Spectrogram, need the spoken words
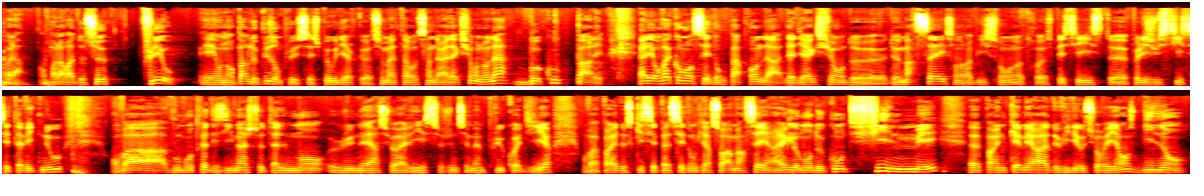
Voilà, on parlera de ce fléau et on en parle de plus en plus. Et je peux vous dire que ce matin, au sein de la rédaction, on en a beaucoup parlé. Allez, on va commencer donc par prendre la, direction de, Marseille. Sandra Buisson, notre spécialiste euh, police-justice, est avec nous. On va vous montrer des images totalement lunaires, surréalistes. Je ne sais même plus quoi dire. On va parler de ce qui s'est passé donc hier soir à Marseille. Un règlement de compte filmé euh, par une caméra de vidéosurveillance. Bilan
